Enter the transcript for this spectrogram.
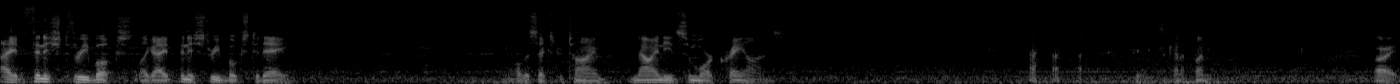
I had finished three books. Like I had finished three books today. All this extra time. Now I need some more crayons. it's kind of funny. All right.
